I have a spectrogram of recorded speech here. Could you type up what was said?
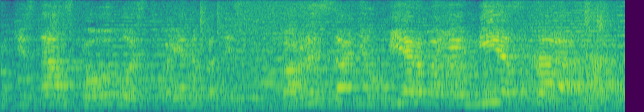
Дагестанской область военно-патриотический дворы занял первое место.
